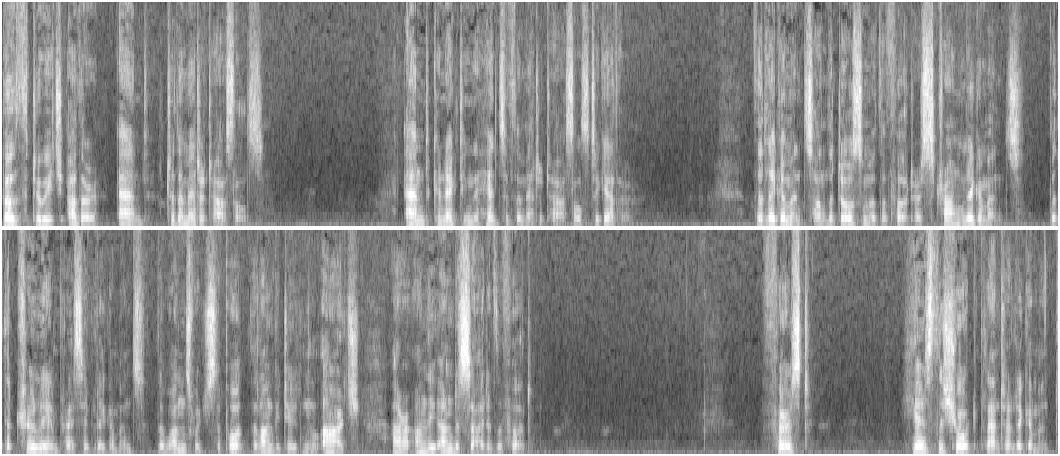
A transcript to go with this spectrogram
both to each other and to the metatarsals, and connecting the heads of the metatarsals together. The ligaments on the dorsum of the foot are strong ligaments, but the truly impressive ligaments, the ones which support the longitudinal arch, are on the underside of the foot. First, here's the short plantar ligament.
